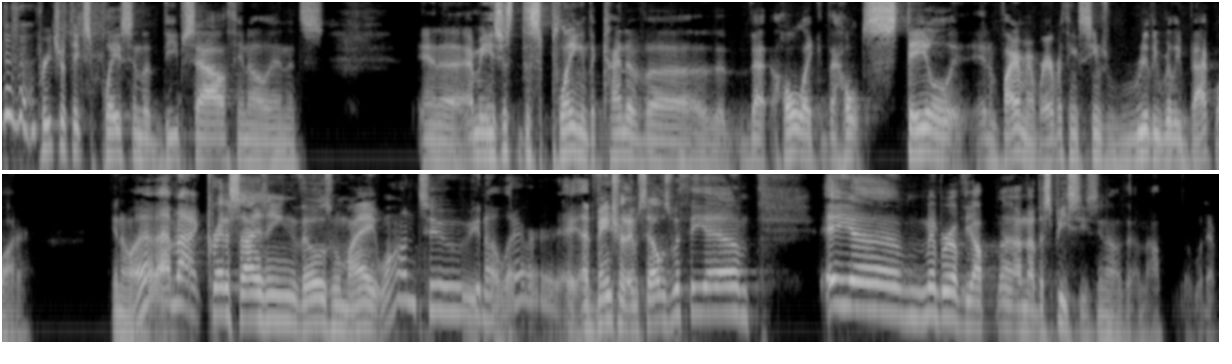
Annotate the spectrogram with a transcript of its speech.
Preacher takes place in the deep south, you know, and it's and uh, I mean, he's just displaying the kind of uh, the, that whole like the whole stale environment where everything seems really, really backwater. You know, I'm not criticizing those who might want to, you know, whatever, adventure themselves with the um, a uh, member of the op- uh, another species, you know, the, op- whatever.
